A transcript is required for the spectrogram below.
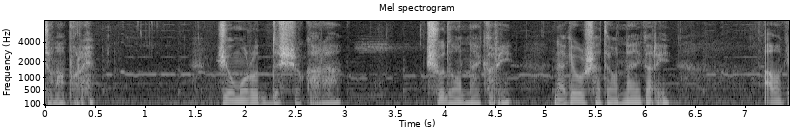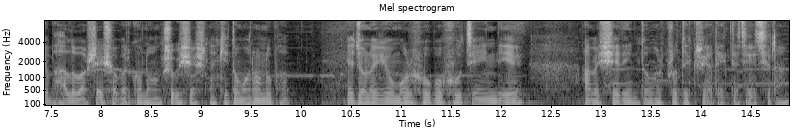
জমা পড়ে, যমুর উদ্দেশ্য কারা? শুধু অন্যায়কারী? নাকি ওর সাথে অন্যায়কারী? আমাকে ভালোবাসে এসবের কোনো অংশবিশেষ নাকি তোমার অনুভব? এজন্য ইয়মোর হুবহু চেইন দিয়ে আমি সেদিন তোমার প্রতিক্রিয়া দেখতে চেয়েছিলাম।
